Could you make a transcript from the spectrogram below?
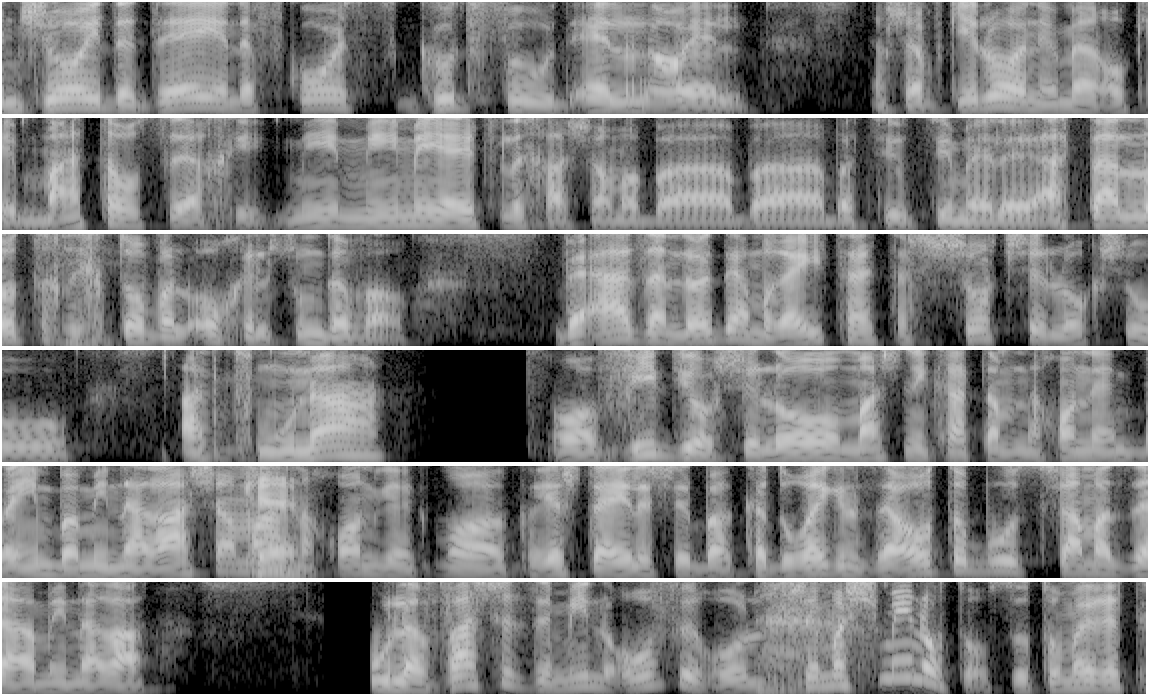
enjoy the day and of course good food, LOL. עכשיו, כאילו, אני אומר, אוקיי, מה אתה עושה, אחי? מי, מי מייעץ לך שם בציוצים האלה? אתה לא צריך לכתוב על אוכל שום דבר. ואז אני לא יודע אם ראית את ה shot שלו כשהוא, התמונה, או הווידאו שלו, מה שנקרא, נכון, הם באים במנהרה שם, כן. נכון? כמו, יש את האלה שבכדורגל זה האוטובוס, שם זה המנהרה. הוא לבש איזה מין אוברול שמשמין אותו. זאת אומרת,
